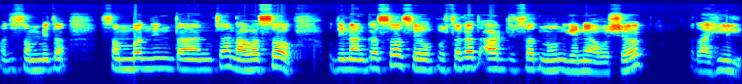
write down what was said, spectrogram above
म्हणजे संबिता संबंधितांच्या नावासह दिनांकासह सेवापुस्तकात आठ दिवसात नोंद घेणे आवश्यक राहील.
